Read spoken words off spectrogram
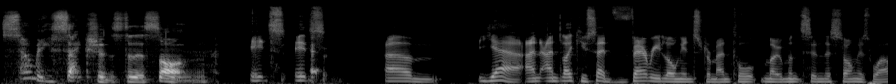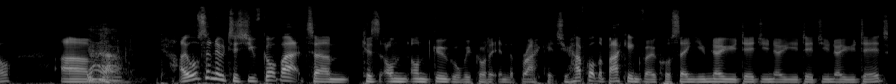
so many sections to this song. It's it's um yeah, and and like you said, very long instrumental moments in this song as well. Um, yeah, I also noticed you've got that because on on Google we've got it in the brackets. You have got the backing vocal saying "You know you did, you know you did, you know you did."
